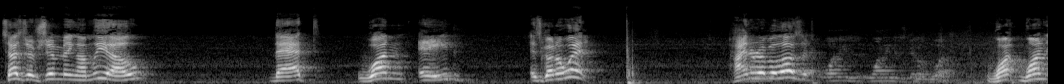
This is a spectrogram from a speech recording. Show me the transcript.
Says Rav Shimon Gamliel that one aid is going to win. Hainu Rabbi Eliezer. One one is going to what? One, one,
